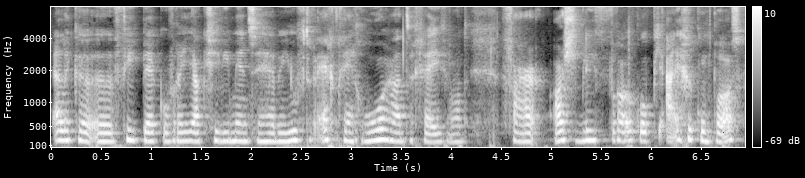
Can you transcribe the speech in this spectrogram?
elke feedback of reactie die mensen hebben. Je hoeft er echt geen gehoor aan te geven. Want vaar alsjeblieft vooral ook op je eigen kompas.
